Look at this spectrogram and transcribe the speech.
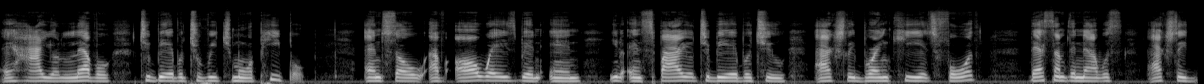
a higher level to be able to reach more people. And so I've always been in, you know, inspired to be able to actually bring kids forth that's something I was actually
